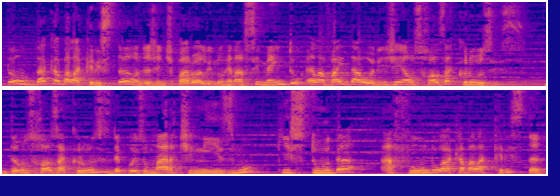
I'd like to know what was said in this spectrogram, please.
Então, da Kabbalah cristã, onde a gente parou ali no Renascimento, ela vai dar origem aos Rosa Cruzes. Então, os Rosa Cruzes, depois o Martinismo, que estuda a fundo a Kabbalah cristã.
